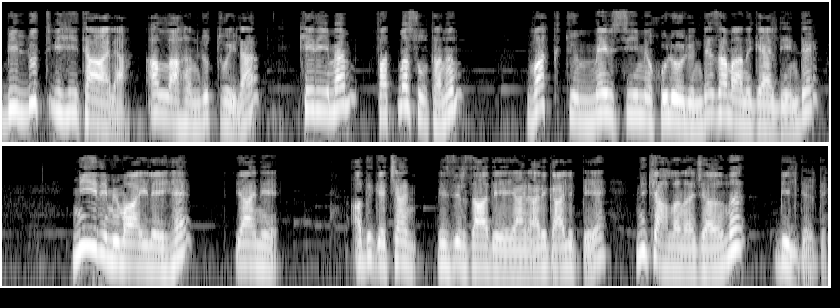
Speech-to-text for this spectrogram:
bir lütvihi teala Allah'ın lütfuyla Kerimem Fatma Sultan'ın vaktüm mevsimi hululünde zamanı geldiğinde miri mümaileyhe yani adı geçen Vezirzade'ye yani Ali Galip Bey'e nikahlanacağını bildirdi.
